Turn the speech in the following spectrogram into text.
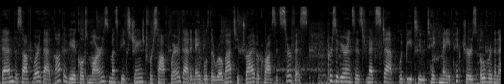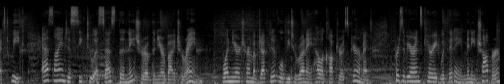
Then, the software that got the vehicle to Mars must be exchanged for software that enables the robot to drive across its surface. Perseverance's next step would be to take many pictures over the next week as scientists seek to assess the nature of the nearby terrain. One near term objective will be to run a helicopter experiment. Perseverance carried with it a mini chopper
